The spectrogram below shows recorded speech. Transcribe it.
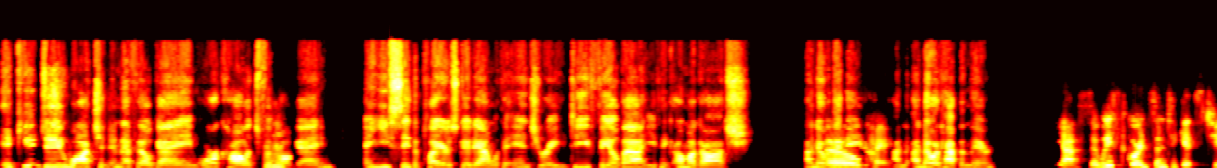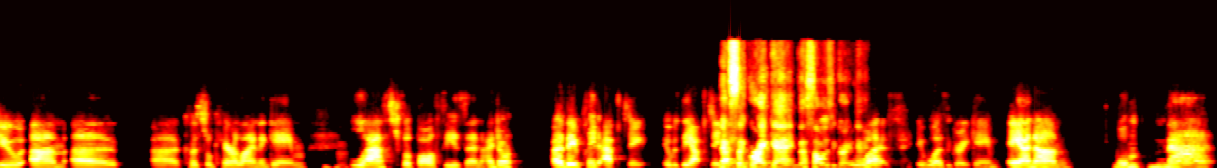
if you do watch an NFL game or a college mm-hmm. football mm-hmm. game, and you see the players go down with an injury, do you feel that? You think, oh my gosh, I know what they need. Okay. I, I, know what happened there. Yeah. So we scored some tickets to um, a, a Coastal Carolina game mm-hmm. last football season. I don't. Uh, they played App State. It was the App State. That's game. a great game. That's always a great game. It was. It was a great game. And um, well, Matt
